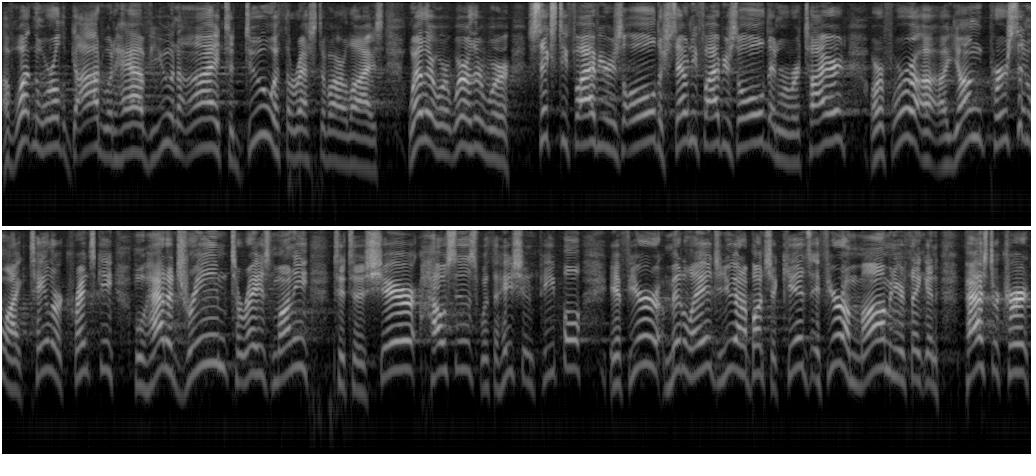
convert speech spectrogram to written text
of what in the world God would have you and I to do with the rest of our lives. Whether we're, whether we're 65 years old or 75 years old and we're retired, or if we're a, a young person like Taylor Krensky who had a dream to raise money to, to share houses with the Haitian people, if you're middle aged and you got a bunch of kids, if you're a mom and you're thinking, Pastor Kurt,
